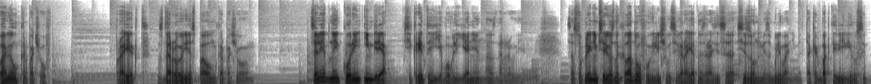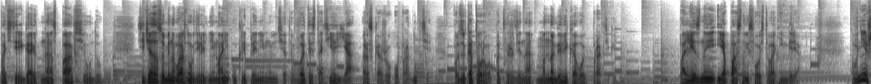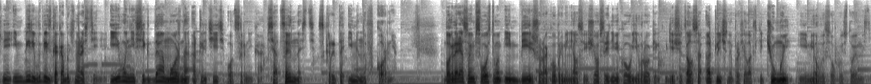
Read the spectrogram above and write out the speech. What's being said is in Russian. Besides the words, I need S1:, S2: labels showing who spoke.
S1: Павел Карпачев. Проект «Здоровье с Павлом Карпачевым». Целебный корень имбиря. Секреты его влияния на здоровье. С наступлением серьезных холодов увеличивается вероятность заразиться сезонными заболеваниями, так как бактерии и вирусы подстерегают нас повсюду. Сейчас особенно важно уделить внимание укреплению иммунитета. В этой статье я расскажу о продукте, польза которого подтверждена многовековой практикой. Полезные и опасные свойства имбиря. Внешне имбирь выглядит как обычное растение, и его не всегда можно отличить от сорняка. Вся ценность скрыта именно в корне. Благодаря своим свойствам имбирь широко применялся еще в средневековой Европе, где считался отличной профилактикой чумы и имел высокую стоимость.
